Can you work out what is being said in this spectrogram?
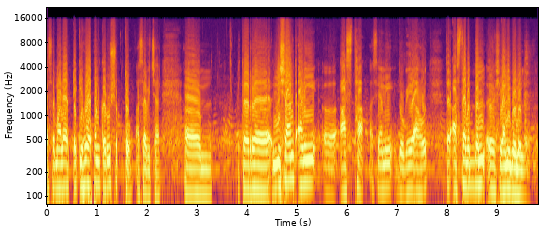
असं मला वाटतं की हो आपण करू शकतो असा विचार. तर निशांत आणि आस्था असे आम्ही दोघेही आहोत. तर आस्थाबद्दल शिवानी बोललेलं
